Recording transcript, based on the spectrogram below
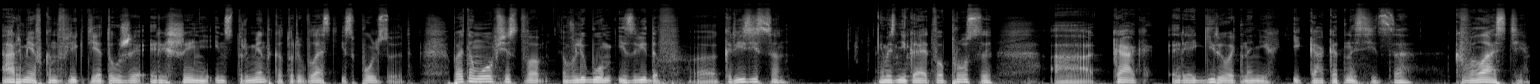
армия в конфликте – это уже решение, инструмент, который власть использует. Поэтому общество в любом из видов э, кризиса возникают вопросы, а как реагировать на них и как относиться к власти.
